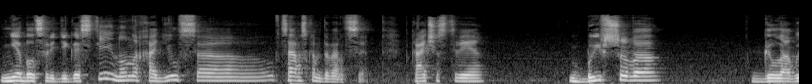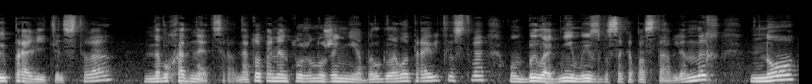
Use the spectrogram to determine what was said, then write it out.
не был среди гостей, но находился в царском дворце в качестве бывшего главы правительства Навуходнецера. На тот момент он уже не был главой правительства, он был одним из высокопоставленных, но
